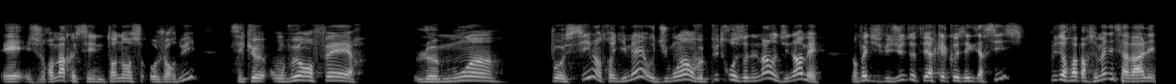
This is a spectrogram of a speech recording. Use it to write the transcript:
et je remarque que c'est une tendance aujourd'hui, c'est que on veut en faire le moins possible, entre guillemets, ou du moins on veut plus trop se donner de mal, on dit non mais en fait il suffit juste de faire quelques exercices, plusieurs fois par semaine et ça va aller.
